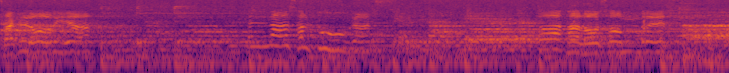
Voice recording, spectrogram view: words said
esa gloria en las alturas, paz a los hombres.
